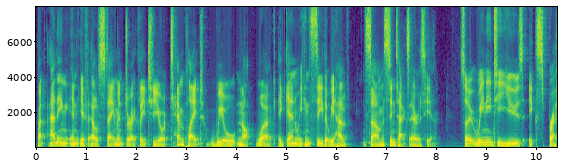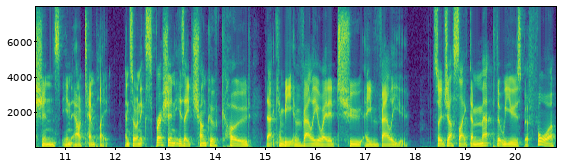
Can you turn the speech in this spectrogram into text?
But adding an if-else statement directly to your template will not work. Again, we can see that we have some syntax errors here. So we need to use expressions in our template. And so an expression is a chunk of code that can be evaluated to a value. So just like the map that we used before,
